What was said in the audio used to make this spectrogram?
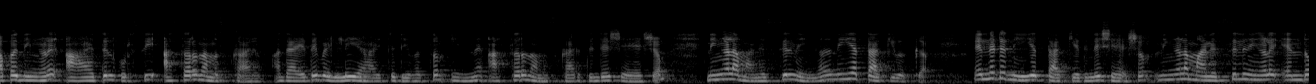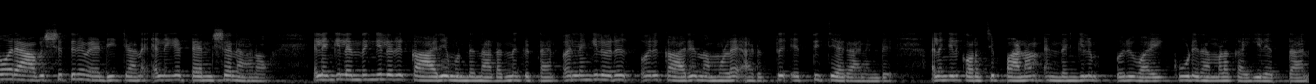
അപ്പോൾ നിങ്ങൾ ആയത്തിൽ കുർസി അസർ നമസ്കാരം അതായത് വെള്ളിയാഴ്ച ദിവസം ഇന്ന് അസർ നമസ്കാരത്തിന്റെ ശേഷം നിങ്ങളെ മനസ്സിൽ നിങ്ങൾ നിയത്താക്കി വെക്കുക. എന്നിട്ട് നീയത്താക്കിയതിന്റെ ശേഷം നിങ്ങളെ മനസ്സിൽ നിങ്ങൾ എന്തോ ഒരു ഒരാവശ്യത്തിന് വേണ്ടിയിട്ടാണ് അല്ലെങ്കിൽ ടെൻഷനാണോ അല്ലെങ്കിൽ എന്തെങ്കിലും ഒരു കാര്യമുണ്ട് നടന്ന് കിട്ടാൻ അല്ലെങ്കിൽ ഒരു ഒരു കാര്യം നമ്മളെ അടുത്ത് എത്തിച്ചേരാനുണ്ട്. അല്ലെങ്കിൽ കുറച്ച് പണം എന്തെങ്കിലും ഒരു വഴി കൂടി നമ്മളെ കയ്യിലെത്താൻ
